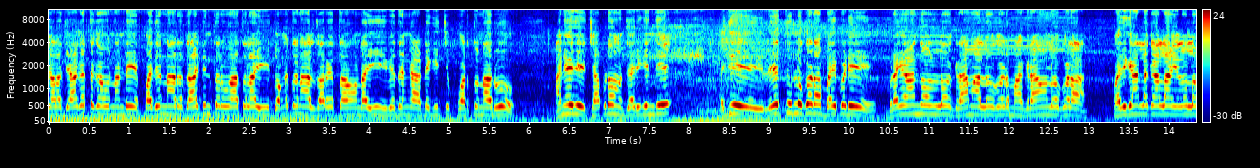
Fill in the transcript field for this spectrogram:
చాలా జాగ్రత్తగా ఉండండి. పదిన్నర దాటిన తర్వాత ఈ దొంగతనాలు జరుగుతూ ఉన్నాయి ఈ విధంగా అడ్డగిచ్చి కొడుతున్నారు అనేది చెప్పడం జరిగింది. అది రేతుర్లు కూడా భయపడి భయాందోళనలో గ్రామాల్లో కూడా మా గ్రామంలో కూడా పది గంటలకల్లా ఇళ్ళలో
